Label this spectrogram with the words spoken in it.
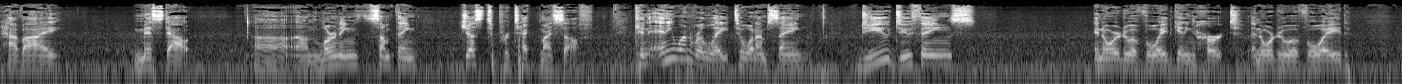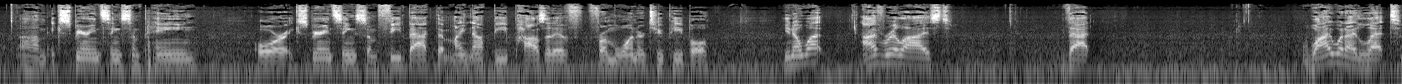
have I missed out uh, on learning something just to protect myself? Can anyone relate to what I'm saying? Do you do things in order to avoid getting hurt, in order to avoid um, experiencing some pain or experiencing some feedback that might not be positive from one or two people, you know what? I've realized that why would I let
